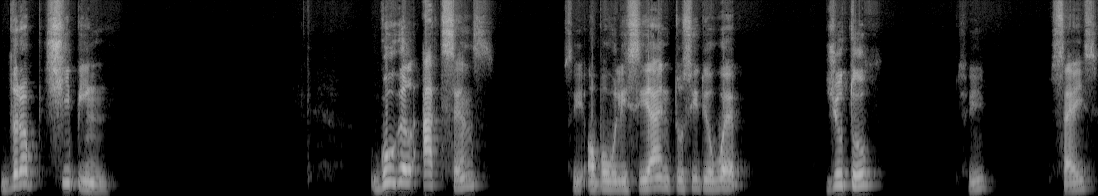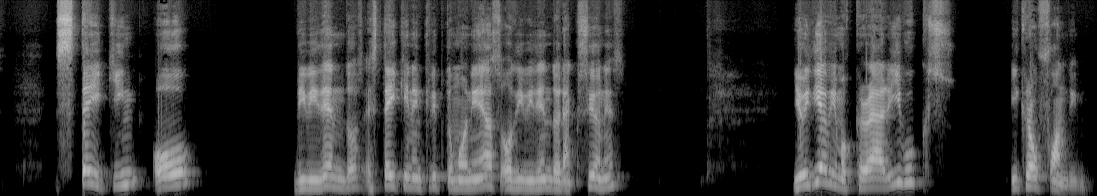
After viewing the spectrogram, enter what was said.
Dropshipping. Google AdSense, ¿sí? o publicidad en tu sitio web. YouTube, ¿sí? 6. Staking o dividendos, staking en criptomonedas o dividendo en acciones. Y hoy día vimos crear ebooks y crowdfunding.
